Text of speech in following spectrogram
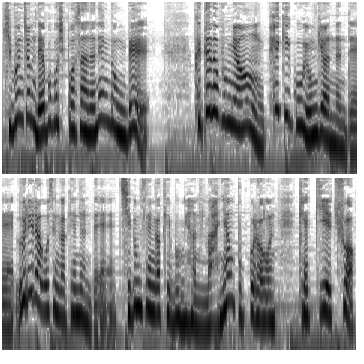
기분 좀 내보고 싶어서 하는 행동들 그때는 분명 패기고 용기였는데 의리라고 생각했는데 지금 생각해보면 마냥 부끄러운 객기의 추억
